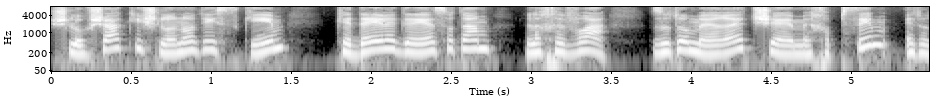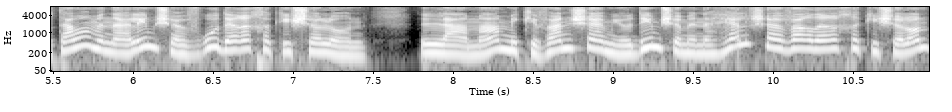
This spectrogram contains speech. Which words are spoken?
שלושה כישלונות עסקיים, כדי לגייס אותם לחברה. זאת אומרת שהם מחפשים את אותם המנהלים שעברו דרך הכישלון. למה? מכיוון שהם יודעים שמנהל שעבר דרך הכישלון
